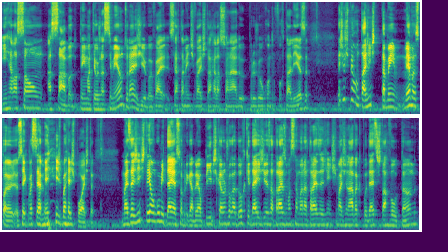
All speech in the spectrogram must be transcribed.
Em relação a sábado, tem Matheus Nascimento, né, Giba? Vai, certamente vai estar relacionado para o jogo contra o Fortaleza. Deixa eu te perguntar, a gente também, mesma história, eu sei que vai ser a mesma resposta. Mas a gente tem alguma ideia sobre Gabriel Pires, que era um jogador que 10 dias atrás, uma semana atrás, a gente imaginava que pudesse estar voltando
